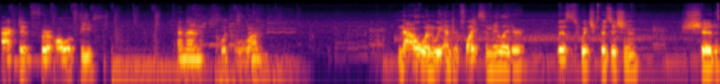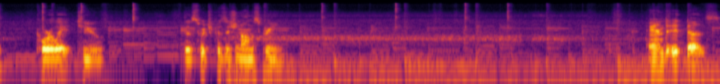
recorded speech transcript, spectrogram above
active for all of these and then click run. Now when we enter Flight Simulator, the switch position should correlate to the switch position on the screen. And it does.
